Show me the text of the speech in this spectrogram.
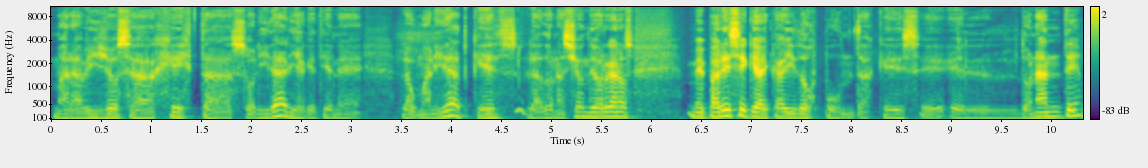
maravillosa gesta solidaria que tiene la humanidad, que es la donación de órganos, me parece que acá hay dos puntas, que es eh, el donante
